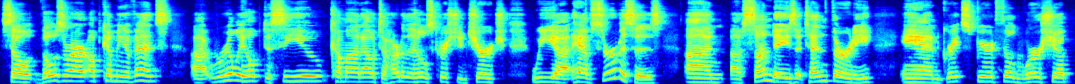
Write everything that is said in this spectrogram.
So those are our upcoming events. Uh, really hope to see you. Come on out to Heart of the Hills Christian Church. We uh, have services on uh, Sundays at 10:30 and great spirit-filled worship.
